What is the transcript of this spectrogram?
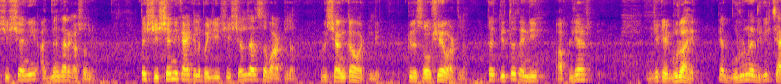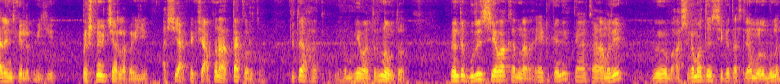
शिष्यांनी आज्ञाधारक असू नये. तर शिष्यांनी काय केलं पाहिजे? शिष्याला जर असं वाटलं कुठे शंका वाटली किंवा संशय वाटला तर तिथं त्यांनी आपल्या जे काही गुरु आहेत त्या गुरूंना देखील चॅलेंज केलं पाहिजे प्रश्न विचारला पाहिजे अशी अपेक्षा आपण आत्ता करतो. तिथं हा हे मात्र नव्हतं. नंतर गुरुची सेवा करणारा या ठिकाणी त्या काळामध्ये आश्रमातच शिकत असल्यामुळं मुलं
